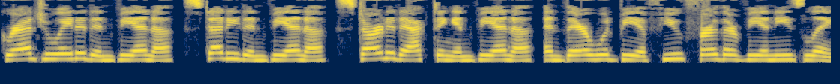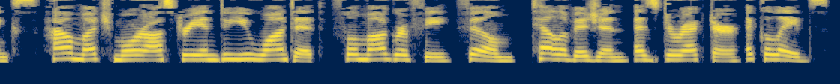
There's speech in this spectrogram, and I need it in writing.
graduated in Vienna, studied in Vienna, started acting in Vienna, and there would be a few further Viennese links. How much more Austrian do you want it? Filmography, film, television, as director, accolades.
